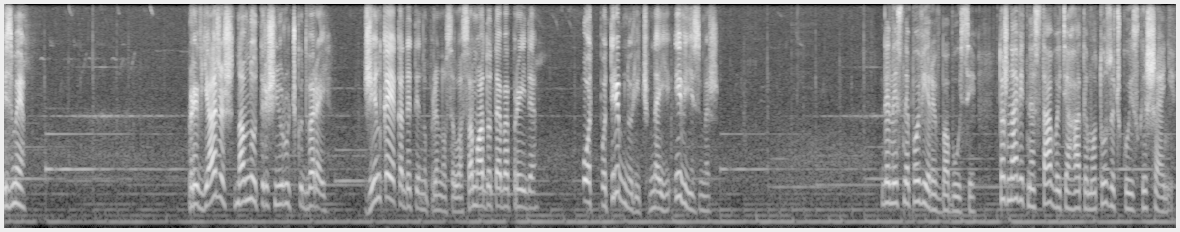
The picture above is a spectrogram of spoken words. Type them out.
Візьми. Прив'яжеш на внутрішню ручку дверей. Жінка, яка дитину приносила, сама до тебе прийде. От потрібну річ в неї і візьмеш. Денис не повірив бабусі, тож навіть не став витягати мотузочку із кишені.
